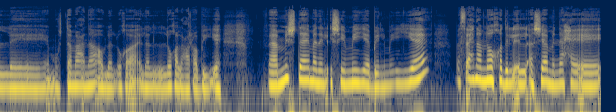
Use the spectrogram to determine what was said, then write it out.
لمجتمعنا أو للغة للغة العربية فمش دايما الإشي مية بالمية بس إحنا بناخد ال- الأشياء من ناحية آه،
